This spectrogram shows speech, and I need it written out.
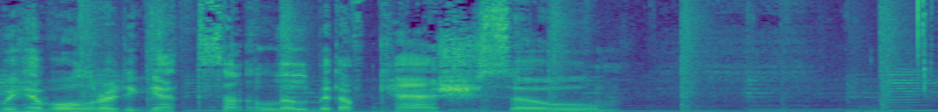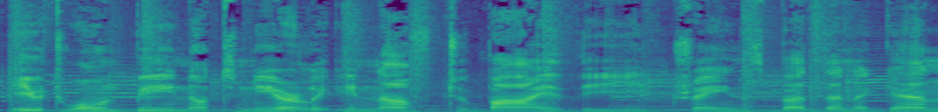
we have already got a little bit of cash so it won't be not nearly enough to buy the trains but then again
